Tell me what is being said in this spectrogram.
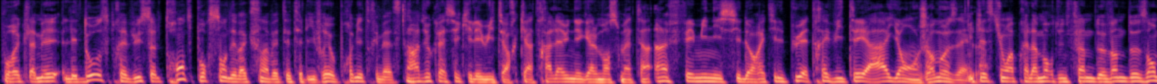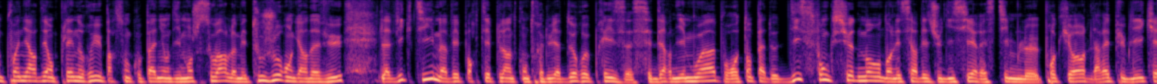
pour réclamer les doses prévues. Seuls 30% des vaccins avaient été livrés au premier trimestre. Radio Classique, il est 8h04. À la une également ce matin, un féminicide aurait-il pu être évité à Hayange, en Moselle Question après la mort d'une femme de 22 ans poignardée en pleine rue par son compagnon dimanche soir. L'homme est toujours en garde à vue. La victime avait porté plainte contre lui à deux reprises ces derniers mois. Pour autant, pas de dysfonctionnement dans les services judiciaires, estime le procureur de la République.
